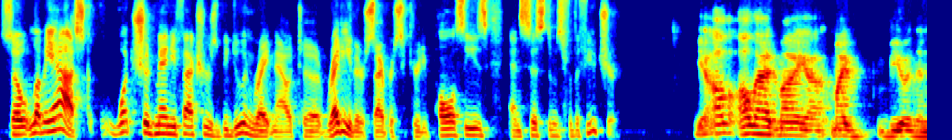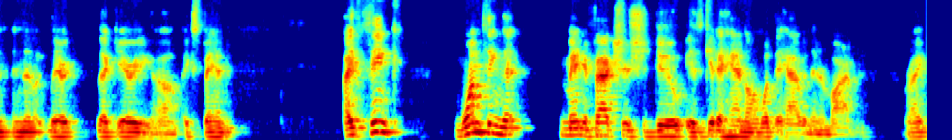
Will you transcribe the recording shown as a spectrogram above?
So let me ask, what should manufacturers be doing right now to ready their cybersecurity policies and systems for the future? Yeah, I'll, I'll add my uh, my view and then and then let, let Gary uh, expand. I think one thing that manufacturers should do is get a handle on what they have in their environment, right?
